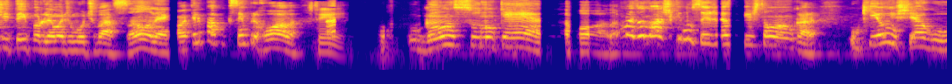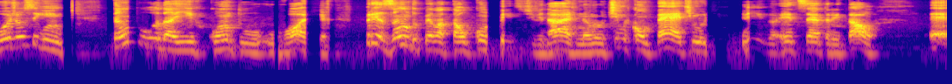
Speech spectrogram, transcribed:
cogitei problema de motivação, né? Aquele papo que sempre rola. Sim. Ah, o Ganso não quer a bola. Mas eu não acho que não seja essa questão, não, cara. O que eu enxergo hoje é o seguinte: tanto o Odair quanto o Roger, prezando pela tal competitividade, né? Meu time compete, meu time briga, etc. e tal, é,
